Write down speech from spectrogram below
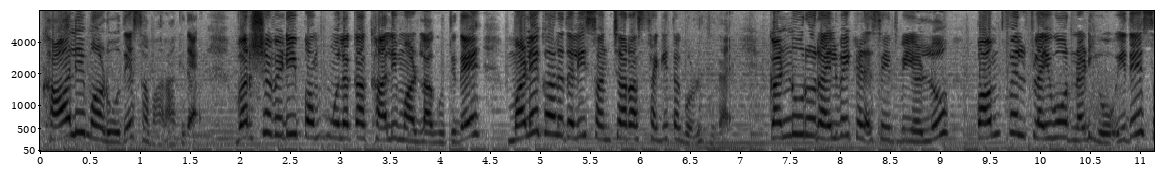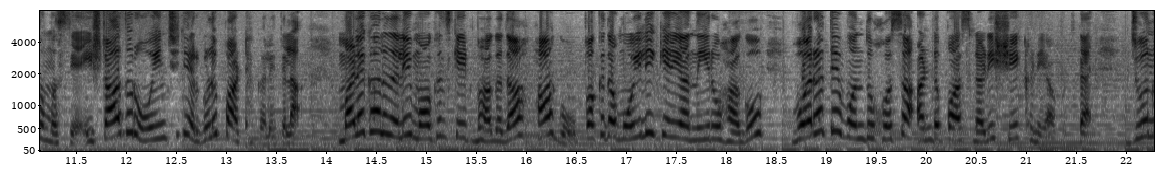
ಖಾಲಿ ಮಾಡುವುದೇ ಸವಾಲಾಗಿದೆ. ವರ್ಷವಿಡೀ ಪಂಪ್ ಮೂಲಕ ಖಾಲಿ ಮಾಡಲಾಗುತ್ತಿದೆ. ಮಳೆಗಾಲದಲ್ಲಿ ಸಂಚಾರ ಸ್ಥಗಿತಗೊಳ್ಳುತ್ತಿದೆ. ಕಣ್ಣೂರು ರೈಲ್ವೆ ಕೆಳಸೇತುವೆಯಲ್ಲೂ ಪಂಪ್ವೆಲ್ ಫ್ಲೈಓವರ್ ನಡೆಯೂ ಇದೇ ಸಮಸ್ಯೆ. ಇಷ್ಟಾದರೂ ಇಂಜಿನಿಯರ್ಗಳು ಪಾಠ ಕಲಿತಿಲ್ಲ. ಮಳೆಗಾಲದಲ್ಲಿ ಮೋಗನ್ಸ್ಗೇಟ್ ಭಾಗದ ಹಾಗೂ ಪಕ್ಕದ ಮೊಯ್ಲಿಕೆರೆಯ ನೀರು ಹಾಗೂ ಹೊರತೆ ಒಂದು ಹೊಸ ಅಂಡರ್ಪಾಸ್ ನಡಿ ಶೇಖರಣೆಯಾಗುತ್ತಿದೆ. ಜೂನ್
